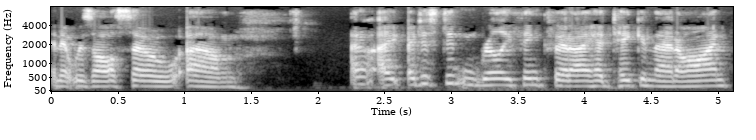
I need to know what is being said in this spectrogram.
And it was also, um, I, I just didn't really think that I had taken that on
